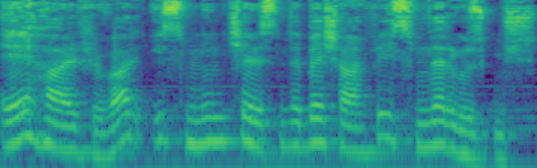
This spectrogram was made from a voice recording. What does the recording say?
E harfi var. İsminin içerisinde 5 harfli isimler gözükmüş.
